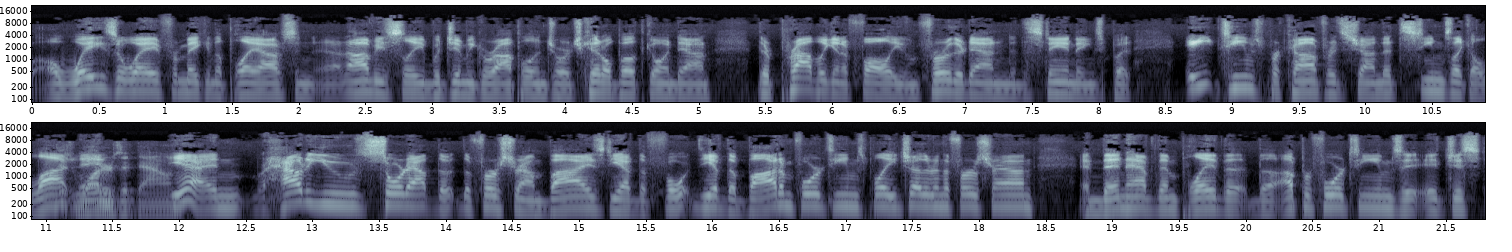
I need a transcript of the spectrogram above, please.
a ways away from making the playoffs, and, and, obviously with Jimmy Garoppolo and George Kittle both going down, they're probably going to fall even further down into the standings. But eight teams per conference, John. That seems like a lot. Just waters it down. Yeah, and how do you sort out the, the first round byes? Do you have the four, do you have the bottom four teams play each other in the first round, and then have them play the the upper four teams? It, it just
